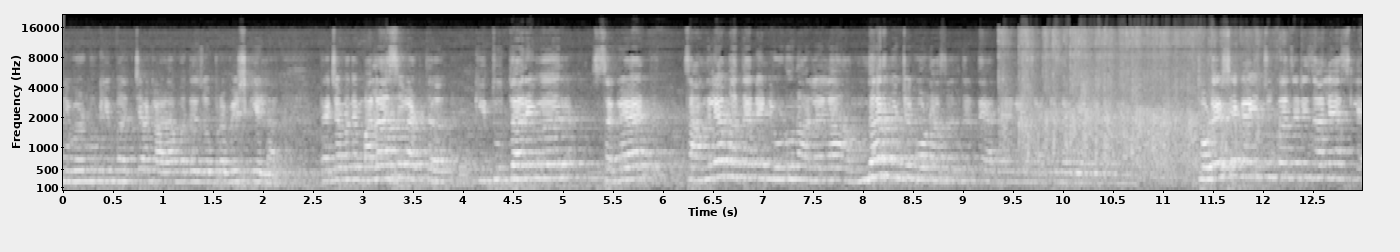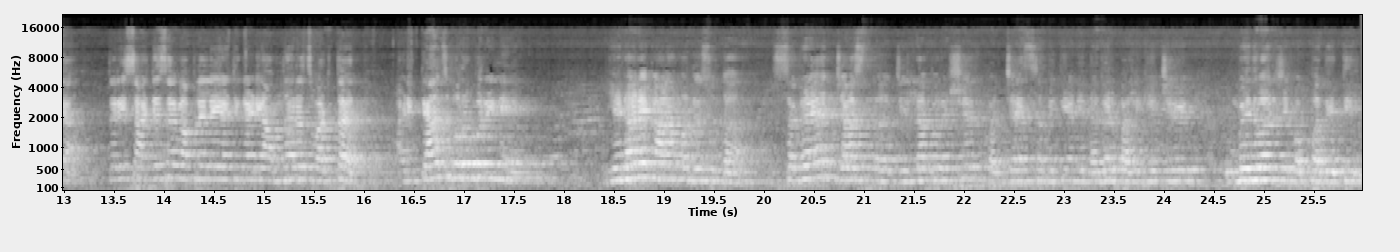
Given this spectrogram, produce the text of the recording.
निवडणुकीच्या काळामध्ये जो प्रवेश केला त्याच्यामध्ये मला असं वाटतं की तुतारीवर सगळ्यात चांगल्या मताने निवडून आलेला आमदार म्हणजे कोण असेल तर ते आदरणीय साठे साहेब थोड्याशा थोडेसे काही चुका जरी झाल्या असल्या तरी साठेसाहेब आपल्याला या ठिकाणी आमदारच वाटतात. आणि त्याचबरोबरीने येणाऱ्या काळामध्ये सुद्धा सगळ्यात जास्त जिल्हा परिषद पंचायत समिती आणि नगरपालिकेचे उमेदवार जे पप्पा देतील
